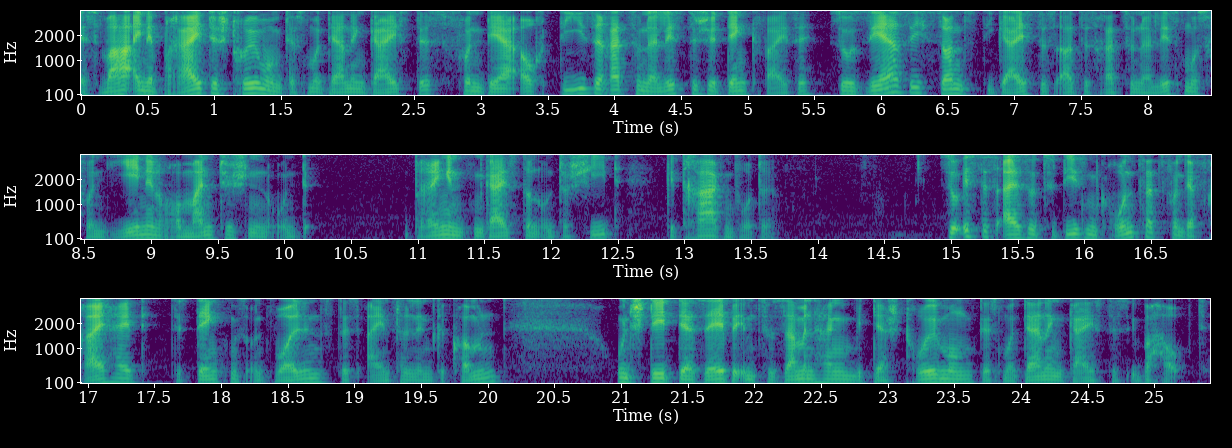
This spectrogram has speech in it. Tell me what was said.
es war eine breite Strömung des modernen Geistes, von der auch diese rationalistische Denkweise, so sehr sich sonst die Geistesart des Rationalismus von jenen romantischen und drängenden Geistern unterschied, getragen wurde. So ist es also zu diesem Grundsatz von der Freiheit des Denkens und Wollens des Einzelnen gekommen und steht derselbe im Zusammenhang mit der Strömung des modernen Geistes überhaupt.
